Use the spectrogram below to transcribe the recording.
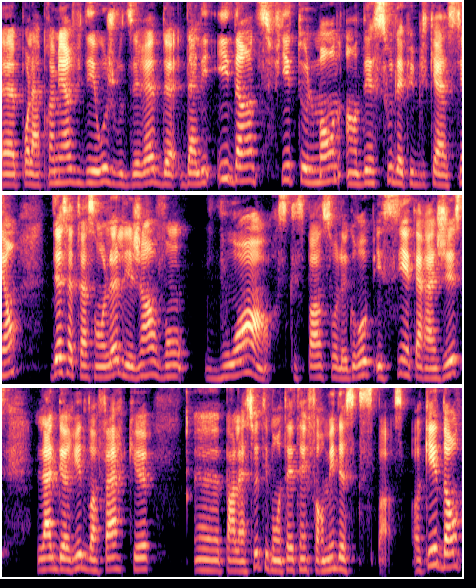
euh, pour la première vidéo, je vous dirais d'aller identifier tout le monde en dessous de la publication. De cette façon-là, les gens vont voir ce qui se passe sur le groupe et s'ils interagissent, l'algorithme va faire que euh, par la suite, ils vont être informés de ce qui se passe. OK? Donc,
